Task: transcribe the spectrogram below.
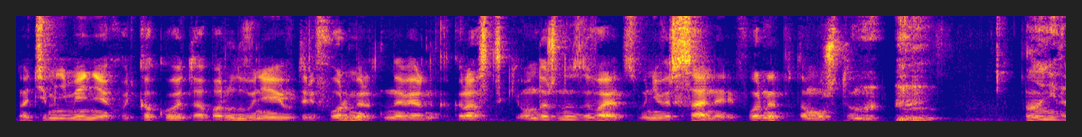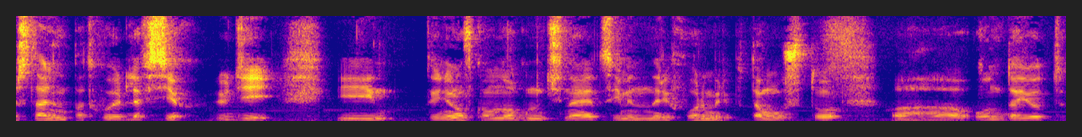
Но, тем не менее, хоть какое-то оборудование. И вот реформер, это, наверное, как раз-таки, он даже называется универсальный реформер, потому что он универсально подходит для всех людей. И тренировка во многом начинается именно на реформере, потому что э, он дает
